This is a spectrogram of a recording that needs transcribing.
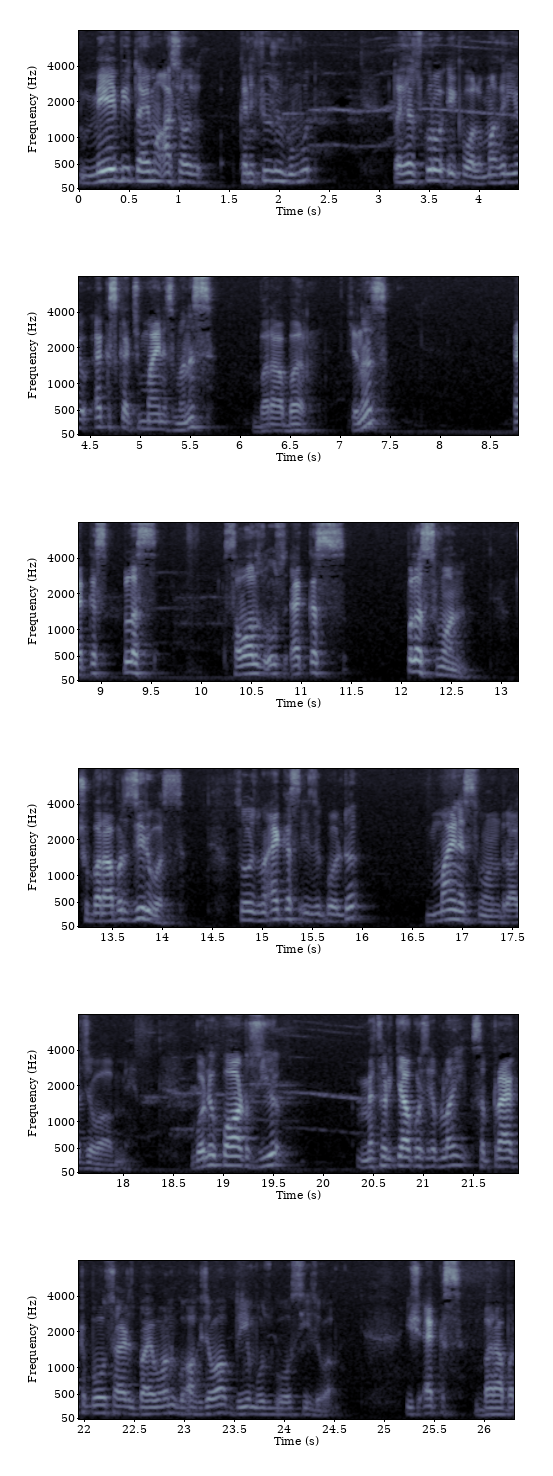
मे बी तुम मा कन्फ्यूज़न गुमुत तुम करो इक्वल मगर यह एक्स कत माइनस वनस बराबर। किन एक्स प्लस सवाल एक्स प्लस वन बराबर जीरोस so x is equal to minus one द्रा जवाब में। गोक पार्ट यह मेथड क्या कर apply subtract both sides by one गो जवाब दुम गो यह जवाब। यह एक्स बराबर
